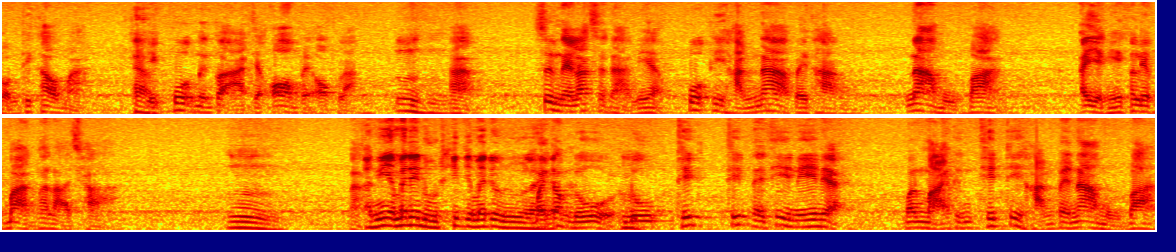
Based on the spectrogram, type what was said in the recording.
นนที่เข้ามาครับอีกพวกหนึ่งก็อาจจะอ้อมไปออกหลังอืมอ่าซึ่งในลักษณะเนี้ยพวกที่หันหน้าไปทางหน้าหมู่บ้านไอ้อย่างนี้เขาเรียกบ้านพระราชา อืม นะอันนี้ยังไม่ได้ดูทิศยังไม่ได้ดูอะไรนะไม่ต้องดูดูทิศทิศในที่นี้เนี่ยมันหมายถึงทิศที่หันไปหน้าหมู่บ้าน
